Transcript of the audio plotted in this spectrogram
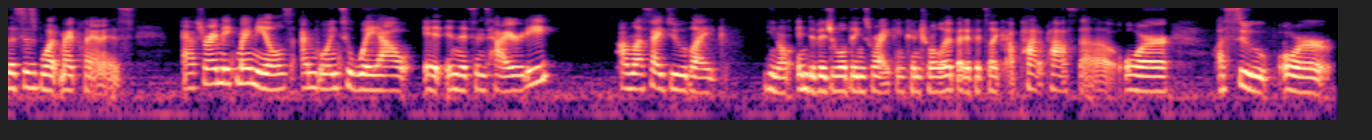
this is what my plan is. After I make my meals, I'm going to weigh out it in its entirety, unless I do like, you know, individual things where I can control it. But if it's like a pot of pasta or a soup or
